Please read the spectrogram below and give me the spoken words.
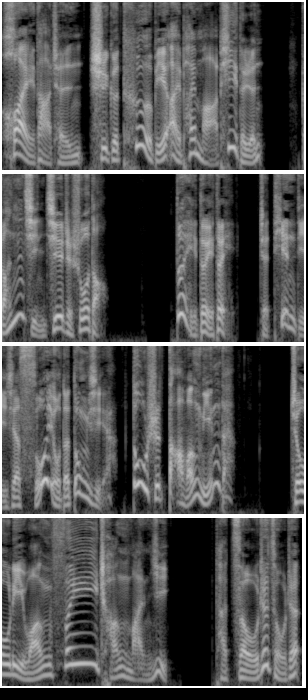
坏大臣是个特别爱拍马屁的人。赶紧接着说道：“对对对，这天底下所有的东西啊，都是大王您的。”周厉王非常满意。他走着走着，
